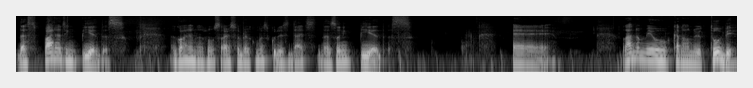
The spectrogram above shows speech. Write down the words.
das Paralimpíadas. Agora nós vamos falar sobre algumas curiosidades das Olimpíadas. É... Lá no meu canal no YouTube,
